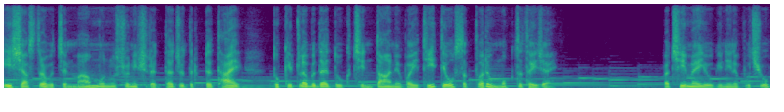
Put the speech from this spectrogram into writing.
એ શાસ્ત્ર વચનમાં મનુષ્યની શ્રદ્ધા જો દૃઢ થાય, તો કેટલા બધા દુઃખ, ચિંતા અને ભયથી તેઓ સત્વરે મુક્ત થઈ જાય. પછી મેં યોગિનીને પૂછ્યું,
